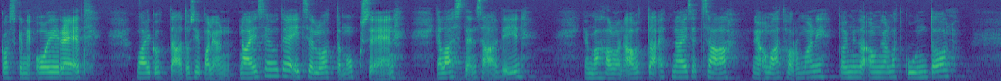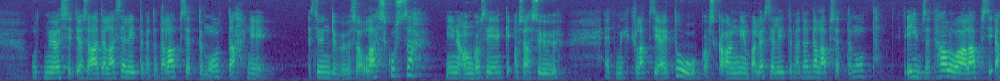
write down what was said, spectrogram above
koska ne oireet vaikuttaa tosi paljon naiseuteen, itseluottamukseen ja lasten saatiin. Ja mä haluan auttaa, että naiset saa ne omat hormonitoimintaongelmat kuntoon. Mutta myös sit, jos ajatellaan selittämätöntä lapsettomuutta, niin syntyvyys on laskussa, niin onko siinäkin osa syy, että miksi lapsia ei tuu, koska on niin paljon selittämätöntä lapsettomuutta. Et ihmiset haluaa lapsia,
